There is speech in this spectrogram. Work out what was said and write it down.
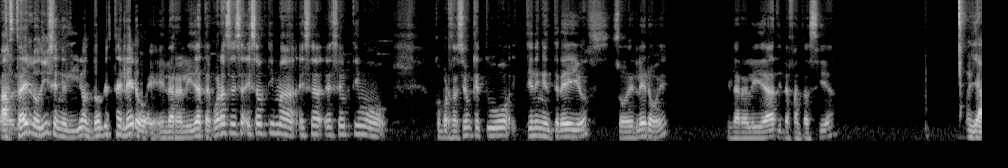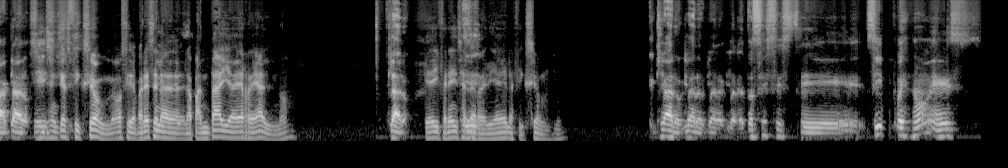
Hasta él lo dice en el guion, ¿dónde está el héroe en la realidad? ¿Te acuerdas esa, esa última, esa, ese último conversación que tuvo, tienen entre ellos sobre el héroe y la realidad y la fantasía? Ya, claro. Sí, dicen sí, que es ficción, ¿no? Si aparece en la, la, pantalla es real, ¿no? Claro. ¿Qué diferencia eh, la realidad y la ficción? ¿no? Claro, claro, claro, claro. Entonces, este, sí, pues, ¿no? Es,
